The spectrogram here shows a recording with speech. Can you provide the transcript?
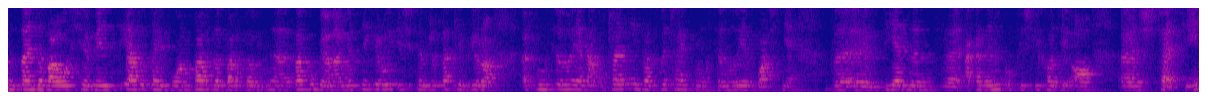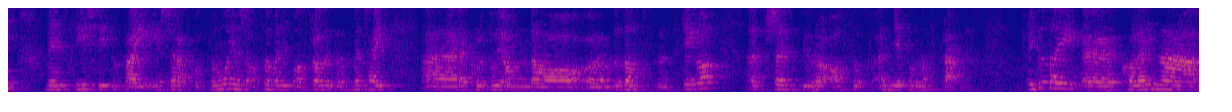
znajdowało się, więc ja tutaj byłam bardzo, bardzo e, zagubiona, więc nie kierujcie się tym, że takie biuro funkcjonuje na uczelni, zazwyczaj funkcjonuje właśnie w, w jednym z akademików, jeśli chodzi o e, Szczecin, więc jeśli tutaj jeszcze raz podsumuję, że osoby niepełnosprawne zazwyczaj e, rekrutują do, do domu studenckiego przez biuro osób niepełnosprawnych. I tutaj kolejna,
